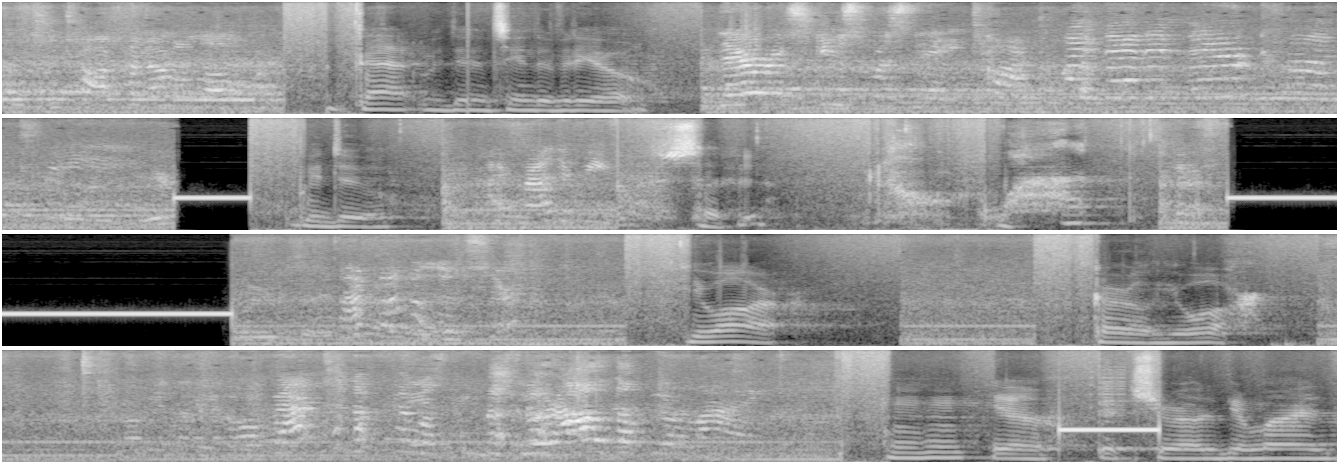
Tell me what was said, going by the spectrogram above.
I asked them to talk a little lower. That we didn't see in the video. Their excuse was they talk like that in their country. We do. I'd rather be Said it. What? I'm gonna lose her. You are. Girl, you are. Go back to the Philippines. You're out of your mind. Mm-hmm. Yeah. Bitch, you're out of your mind.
